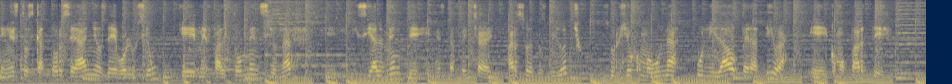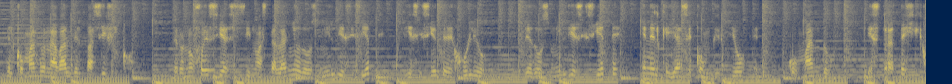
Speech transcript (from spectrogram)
en estos 14 años de evolución que me faltó mencionar, eh, inicialmente en esta fecha, en marzo de 2008, surgió como una unidad operativa eh, como parte del Comando Naval del Pacífico pero no fue sino hasta el año 2017, 17 de julio de 2017, en el que ya se convirtió en un comando estratégico,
